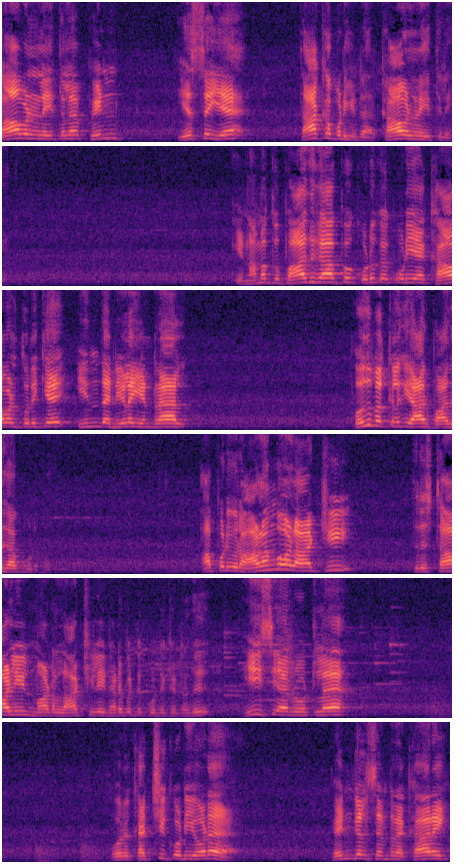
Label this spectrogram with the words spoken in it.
காவல் நிலையத்தில் பெண் எஸ்ஐயை தாக்கப்படுகின்றார் காவல் நிலையத்திலே. நமக்கு பாதுகாப்பு கொடுக்கக்கூடிய காவல்துறைக்கு இந்த நிலை என்றால் பொதுமக்களுக்கு யார் பாதுகாப்பு கொடுப்பது? அப்படி ஒரு அலங்கோல ஆட்சி திரு ஸ்டாலின் மாடல் ஆட்சியிலே நடைபெற்று கொண்டிருக்கின்றது. ஈசிஆர் ரோட்டில் ஒரு கட்சி கொடியோட பெண்கள் சென்ற காரை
